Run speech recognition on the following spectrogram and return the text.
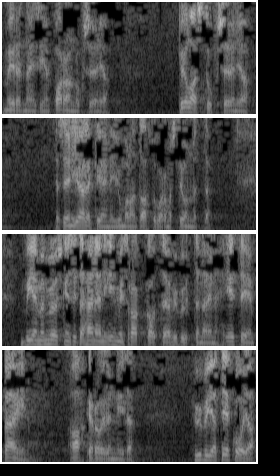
meidät näin siihen parannukseen ja pelastukseen ja, ja sen jälkeen niin Jumalan tahto varmasti on, että viemme myöskin sitä hänen ihmisrakkautta ja hyvyyttä näin eteenpäin, ahkeroiden niitä hyviä tekoja,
